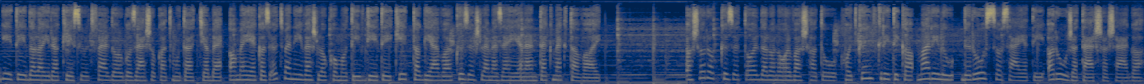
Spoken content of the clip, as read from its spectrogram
LGT dalaira készült feldolgozásokat mutatja be, amelyek az 50 éves Lokomotív GT két tagjával közös lemezen jelentek meg tavaly. A sorok között oldalon olvasható, hogy könyvkritika Marilu, The Rose Society, a Rózsa Társasága.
